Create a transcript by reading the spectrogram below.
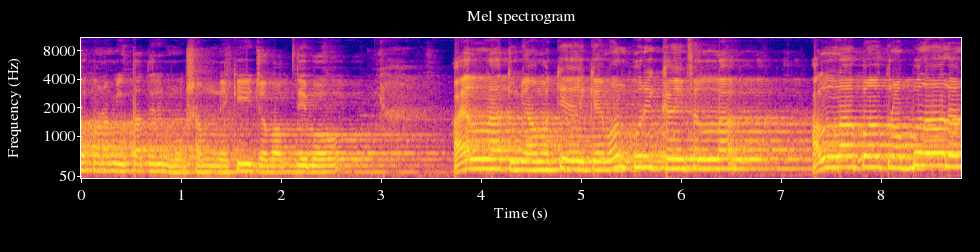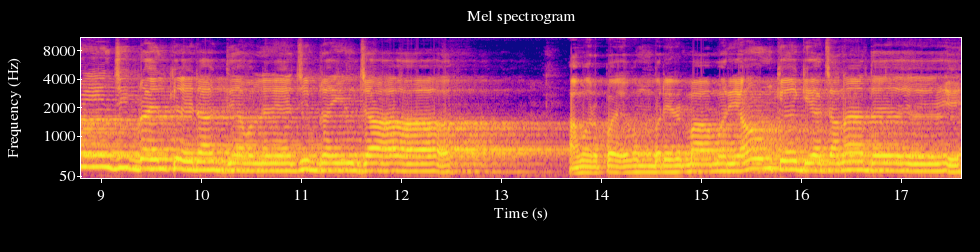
তখন আমি তাদের মুখ সামনে কি জবাব দেব? আয় আল্লাহ, তুমি আমাকে কেমন পরীক্ষায় ফেললা? আল্লাহ পাক রব্বুল আলামিন জিব্রাইলকে ডাক দিয়া বললেন, "এ জিব্রাইল, যা। আমার পয়গম্বরের মা মরিয়মকে গিয়া জানা দে।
